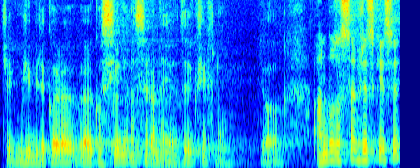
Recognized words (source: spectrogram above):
Člověk může být jako, jako silně nasraný, to je všechno. Jo. A nebo zase vždycky si uh,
